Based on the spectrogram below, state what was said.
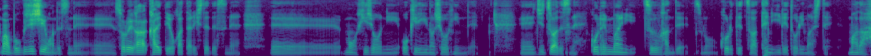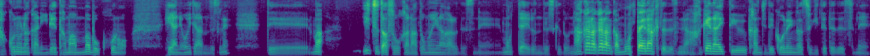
まあ僕自身はですね、えー、それが書いてよかったりしてですね、えー、もう非常にお気に入りの商品で、えー、実はですね、5年前に通販でそのコルテツは手に入れておりまして、まだ箱の中に入れたまんま僕この部屋に置いてあるんですね。で、まあ、いつ出そうかなと思いながらですね、持ってはいるんですけど、なかなかなんかもったいなくてですね、履けないっていう感じで5年が過ぎててですね、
